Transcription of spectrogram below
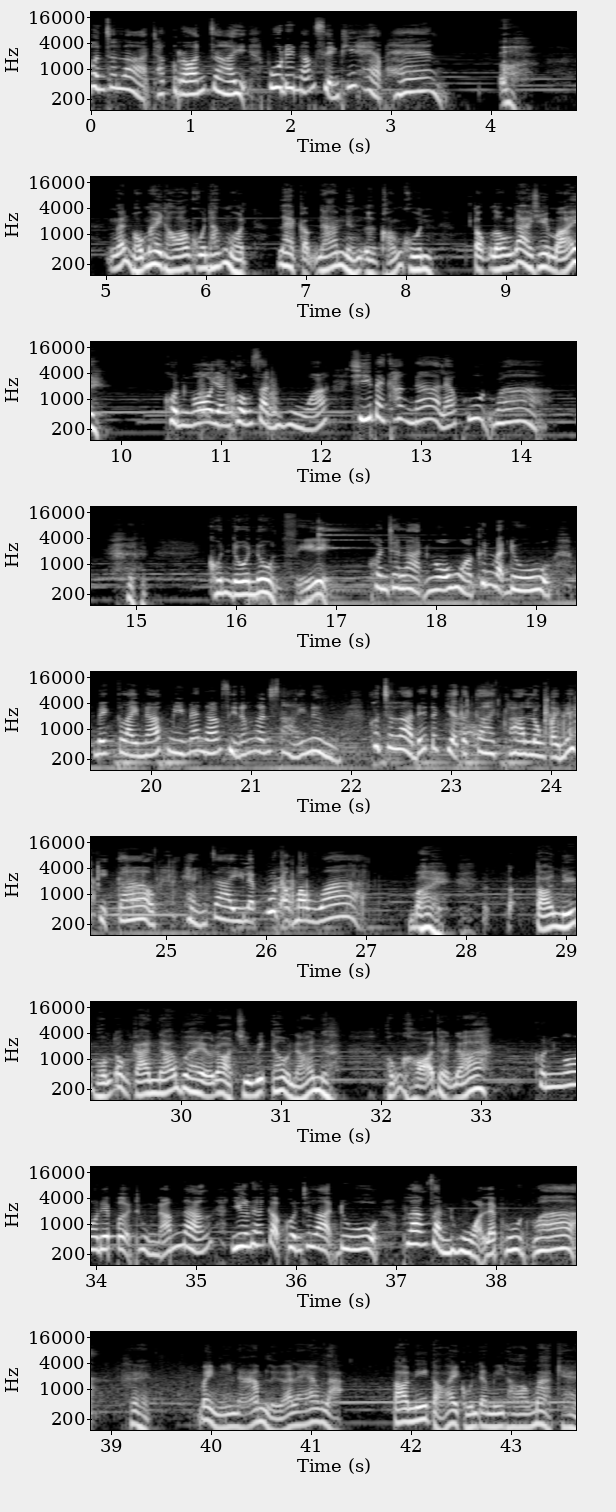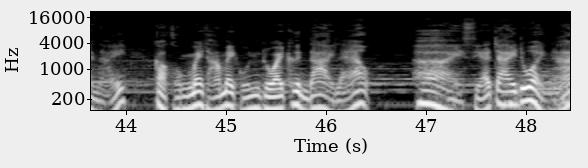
คนฉลาดชักร้อนใจ พูดด้วยน้ำเสียงที่แหบแห้ง เออ งั้นผมให้ทองคุณทั้งหมด แลกกับน้ำหนึ่งอึกของคุณ ตกลงได้ใช่ไหม คนโง่ยังคงสั่นหัว ชี้ไปข้างหน้าแล้วพูดว่า คุณดูนู่นสิ คนฉลาดโงหัวขึ้นมาดู ไม่ไกลนักมีแม่น้ำสีน้ำเงินสายหนึ่ง คนฉลาดได้ตะเกียกตะกายคลานลงไปไม่กี่ก้าว แข็งใจและพูดออกมาว่า ไม่ตตอนนี้ผมต้องการน้ำเพื่อให้รอดชีวิตเท่านั้น ผมขอเถอะนะ คนโง่ได้เปิดถุงน้ำหนัง ยืนให้กับคนฉลาดดู พลางสั่นหัวและพูดว่า ไม่มีน้ำเหลือแล้วล่ะ ตอนนี้ต่อให้คุณจะมีทองมากแค่ไหน ก็คงไม่ทำให้คุณรวยขึ้นได้แล้ว เฮ้ย เสียใจด้วยนะ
